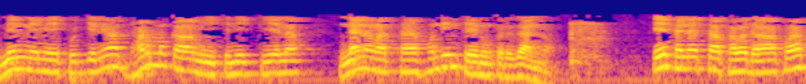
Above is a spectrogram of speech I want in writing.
මෙන්න මේ පුජ්‍යලයා ධර්මකාමී කෙනෙක් කියලා නැනවත් හොඳින් තේරුම් කර ගන්නවා ඒ තැනත්තා කවදාකවත්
